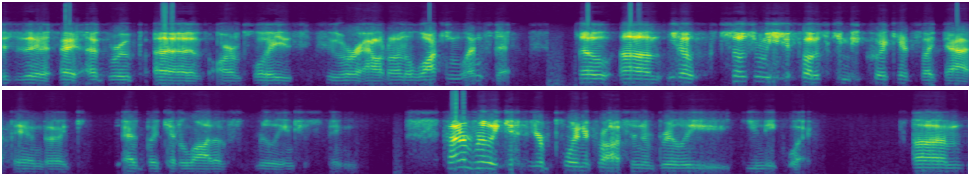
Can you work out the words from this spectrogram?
this is a, a, group of our employees who are out on a Walking Wednesday. So um, you know, social media posts can be quick hits like that, and uh, but get a lot of really interesting, kind of really get your point across in a really unique way. Um,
